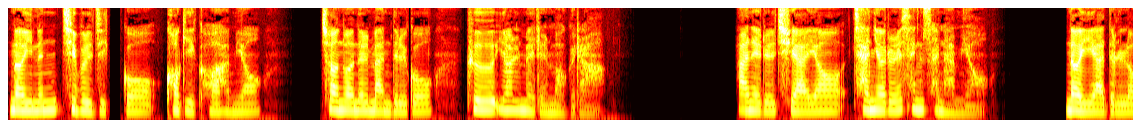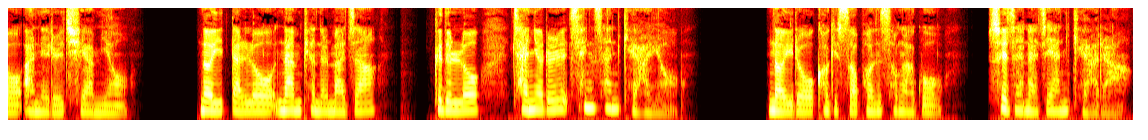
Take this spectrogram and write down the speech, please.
너희는 집을 짓고 거기 거하며 전원을 만들고 그 열매를 먹으라. 아내를 취하여 자녀를 생산하며 너희 아들로 아내를 취하며 너희 딸로 남편을 맞아 그들로 자녀를 생산케 하여 너희로 거기서 번성하고 쇠잔하지 않게 하라.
